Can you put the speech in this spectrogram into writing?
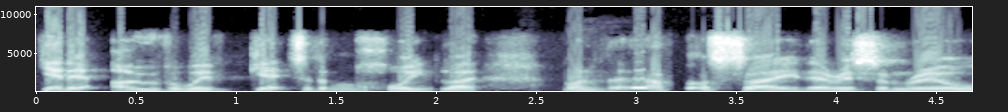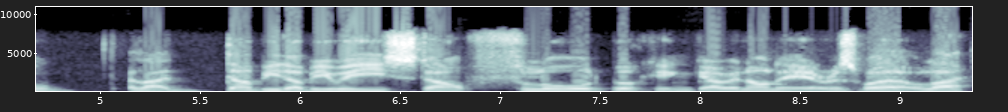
get it over with. Get to the point. Like, one of the, I've got to say, there is some real like WWE style flawed booking going on here as well. Like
